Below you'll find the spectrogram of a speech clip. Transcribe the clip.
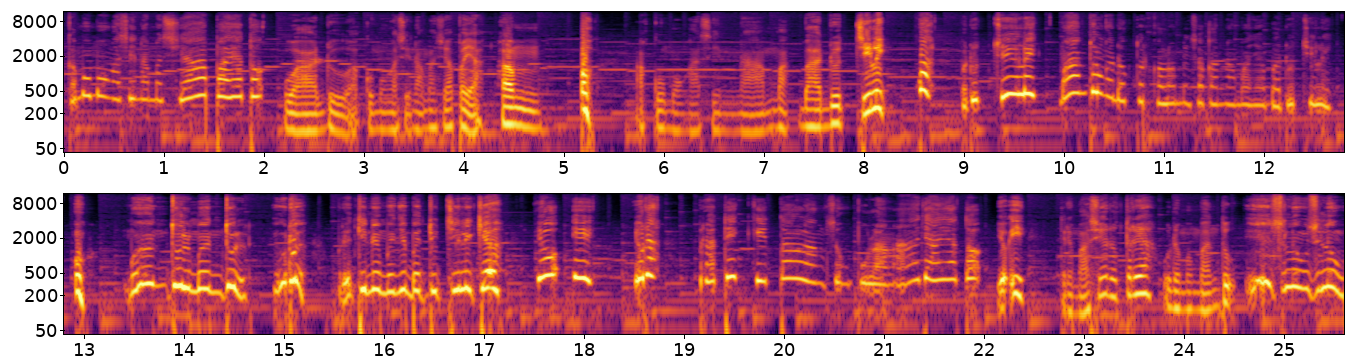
Kamu mau ngasih nama siapa ya, Tok? Waduh, aku mau ngasih nama siapa ya? Hmm, Aku mau ngasih nama Badut Cilik. Wah, Badut Cilik. Mantul nggak dokter kalau misalkan namanya Badut Cilik? Oh, mantul mantul. Yaudah, berarti namanya Badut Cilik ya. Yoi. Yaudah, berarti kita langsung pulang aja ya, Tok. Yoi. Terima kasih ya dokter ya, udah membantu. Iya, selalu selalu.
